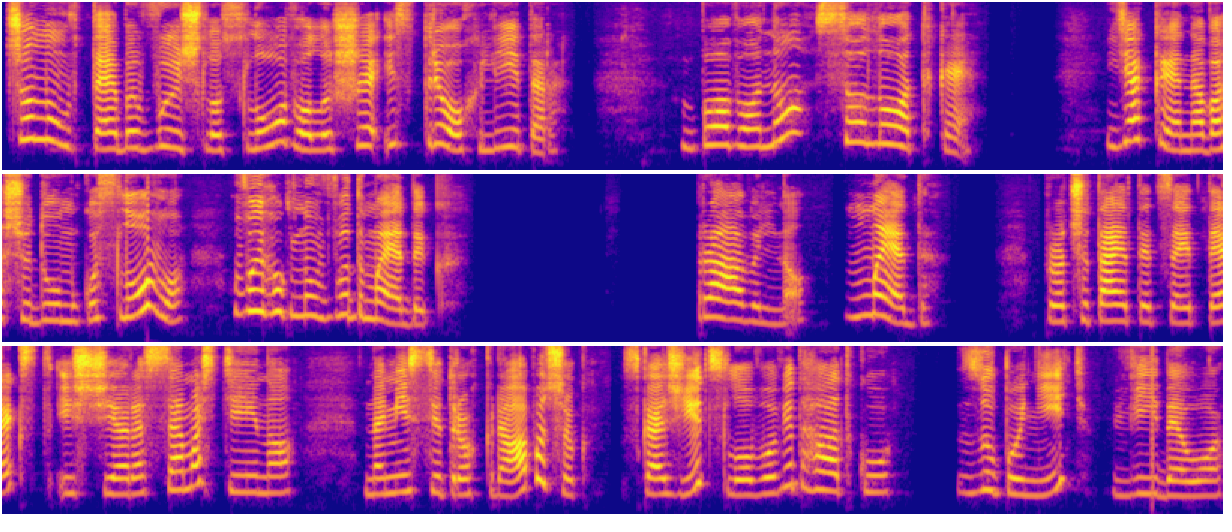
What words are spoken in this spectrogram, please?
Чому в тебе вийшло слово лише із трьох літер? Бо воно солодке. Яке, на вашу думку, слово? вигукнув ведмедик. Правильно, мед. Прочитайте цей текст іще раз самостійно. На місці трьох крапочок скажіть слово відгадку. Зупиніть відео.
